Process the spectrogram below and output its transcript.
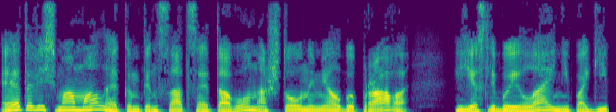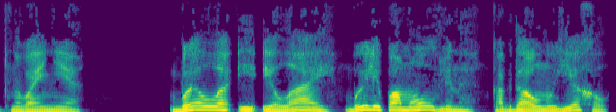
это весьма малая компенсация того, на что он имел бы право, если бы Илай не погиб на войне. Белла и Илай были помолвлены, когда он уехал,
